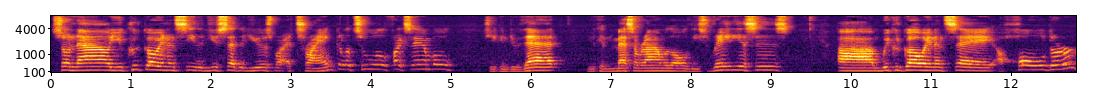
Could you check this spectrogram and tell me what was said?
So now you could go in and see that you said that you use a triangular tool, for example. So you can do that. You can mess around with all these radiuses. Um, we could go in and say a holder.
